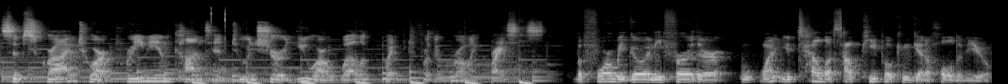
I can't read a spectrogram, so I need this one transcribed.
Subscribe to our premium content to ensure you are well equipped for the growing crisis. Before we go any further, why don't you tell us how people can get a hold of you?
